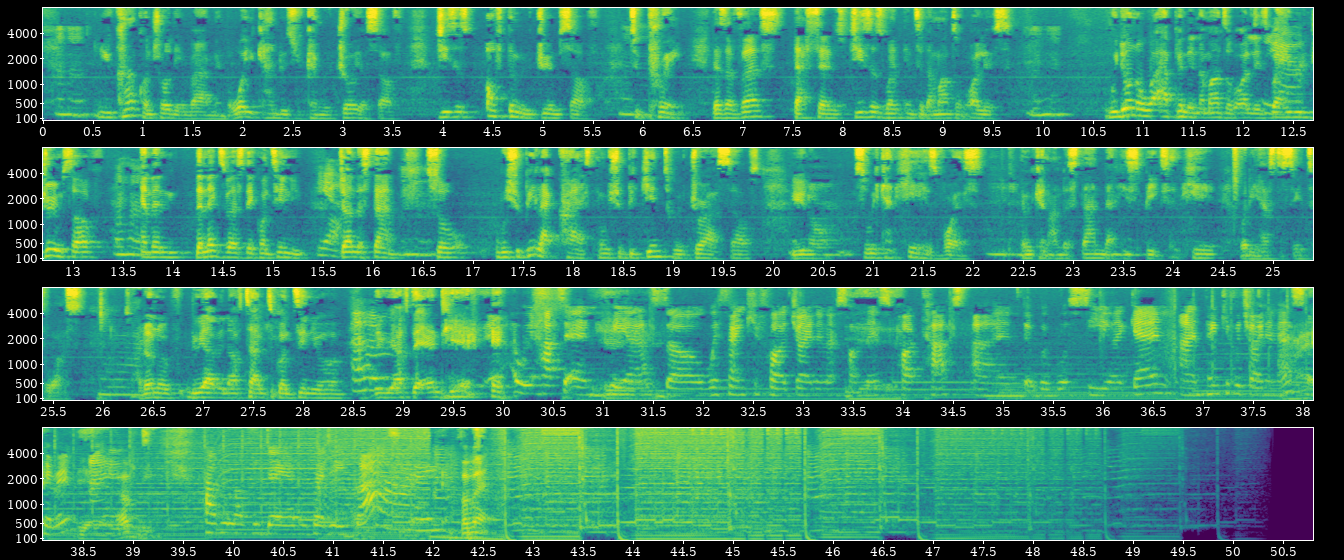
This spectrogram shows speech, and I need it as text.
You can't control the environment, but what you can do is you can withdraw yourself. Jesus often withdrew himself to Mm-hmm. pray. There's a verse that says Jesus went into the Mount of Olives. Mm-hmm. We don't know what happened in the Mount of Olives, but he withdrew himself, and then the next verse they continue. Yeah. Mm-hmm. Do you understand? So we should be like Christ and we should begin to withdraw ourselves, you know, so we can hear his voice Mm-hmm. and we can understand that he speaks and hear what he has to say to us. So Mm. I don't know if do we have enough time to continue or do we have to end here? we have to end Yeah. here. So we thank you for joining us on this podcast, and we will see you again. And thank you for joining us. Kiran. Yeah, and lovely. have a lovely day, everybody. Bye. Bye bye.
